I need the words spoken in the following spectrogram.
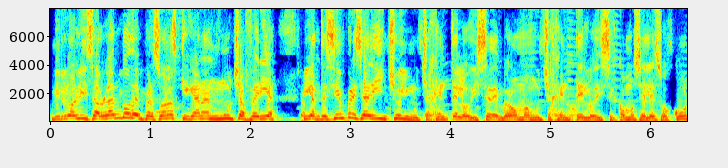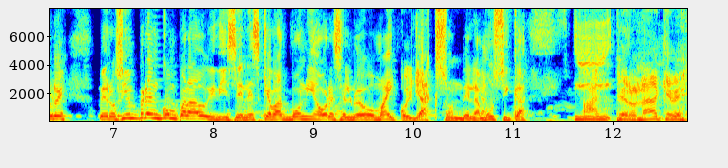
Mi Rolis, hablando de personas que ganan mucha feria, fíjate, siempre se ha dicho y mucha gente lo dice de broma, mucha gente lo dice como se les ocurre, pero siempre han comparado y dicen es que Bad Bunny ahora es el nuevo Michael Jackson de la música. Y pero nada que ver.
